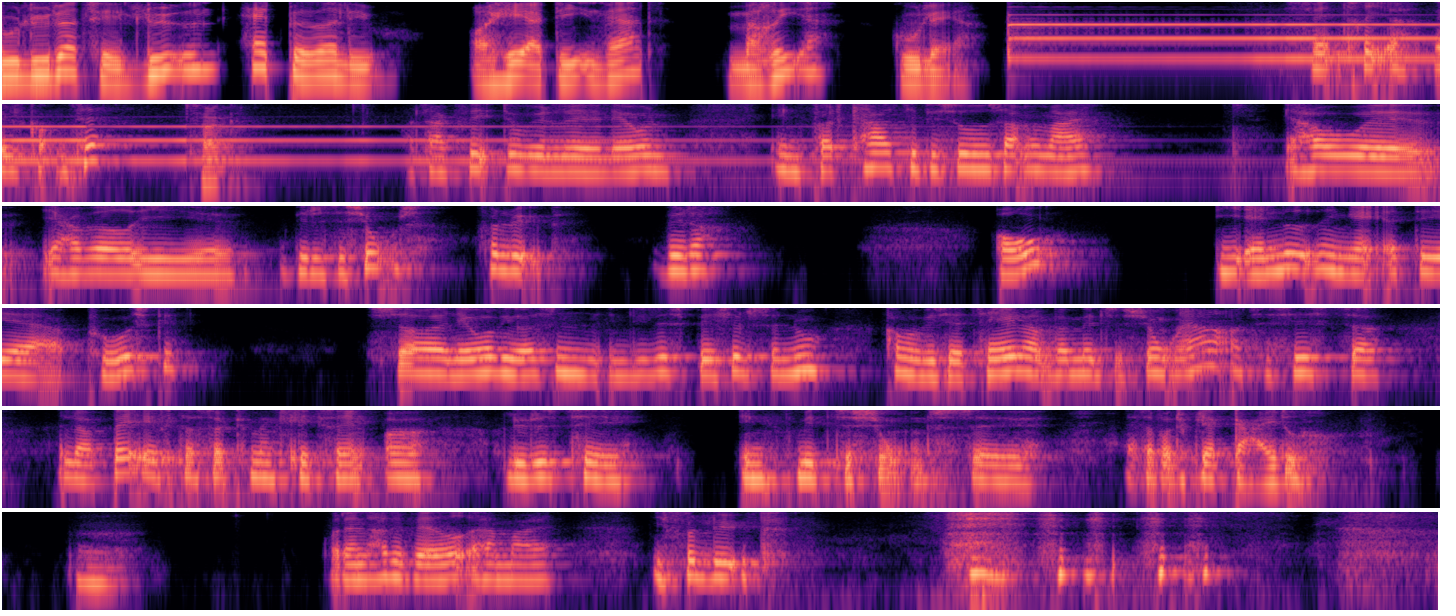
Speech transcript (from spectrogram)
Du lytter til Lyden af et bedre liv. Og her er din vært, Maria Gulager. Svend Trier, velkommen til. Tak. Og tak fordi du vil øh, lave en, en podcast episode sammen med mig. Jeg har jo øh, jeg har været i øh, meditationsforløb ved dig. Og i anledning af, at det er påske, så laver vi også en, en lille special. Så nu kommer vi til at tale om, hvad meditation er, og til sidst så, eller bagefter, så kan man klikke sig ind og lytte til en meditations, øh, altså hvor det bliver guidet. Mm. Hvordan har det været at have mig i forløb?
